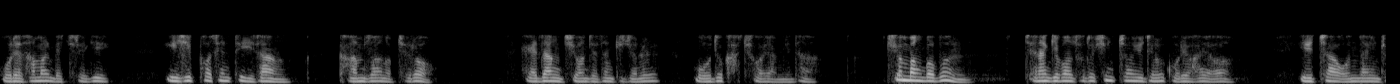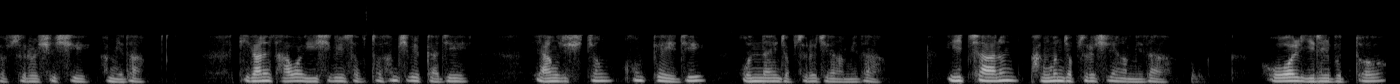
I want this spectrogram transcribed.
올해 3월 매출액이 20% 이상 감소한 업체로 해당 지원 대상 기준을 모두 갖추어야 합니다. 지원 방법은 재난기본소득 신청일 등을 고려하여 1차 온라인 접수를 실시합니다. 기간은 4월 20일서부터 30일까지 양주시청 홈페이지 온라인 접수를 진행합니다. 2차는 방문 접수를 실행합니다. 5월 1일부터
